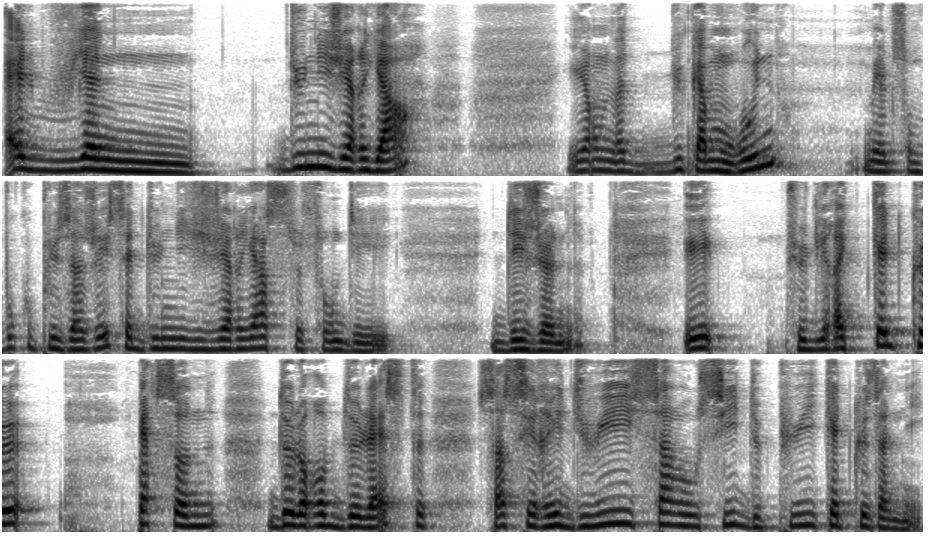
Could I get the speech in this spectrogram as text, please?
elles viennent du Nigeria, et on a du Cameroun, mais elles sont beaucoup plus âgées. Celles du Nigeria, ce sont des, des jeunes. Et je dirais quelques personnes de l'Europe de l'Est. Ça s'est réduit, ça aussi, depuis quelques années.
